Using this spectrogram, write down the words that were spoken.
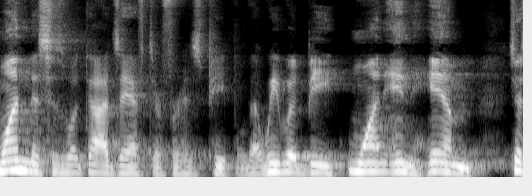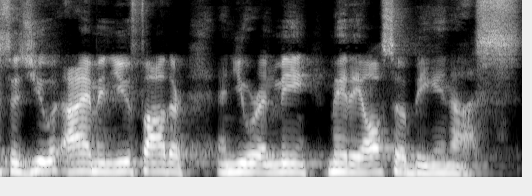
Oneness is what God's after for his people, that we would be one in him. Just as you, I am in you, Father, and you are in me, may they also be in us.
